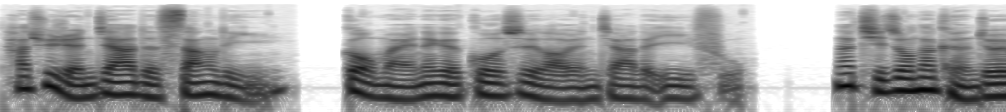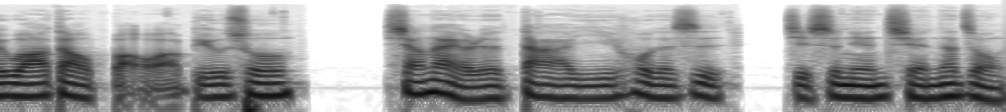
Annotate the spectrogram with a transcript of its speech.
他去人家的丧礼。购买那个过世老人家的衣服，那其中他可能就会挖到宝啊，比如说香奈儿的大衣，或者是几十年前那种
